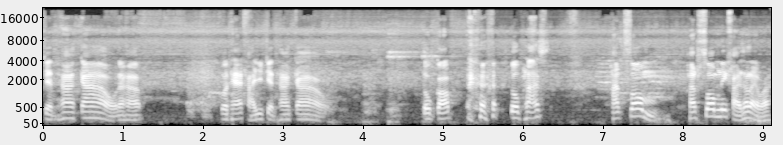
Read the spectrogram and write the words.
เจ็ดห้าเก้านะครับ ตัวแท้ขายอยู่เจ็ดห้าเก้าตัวก๊อปตัว plus พัดส้มพัดส้มนี่ขายเท่าไหร่วะ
